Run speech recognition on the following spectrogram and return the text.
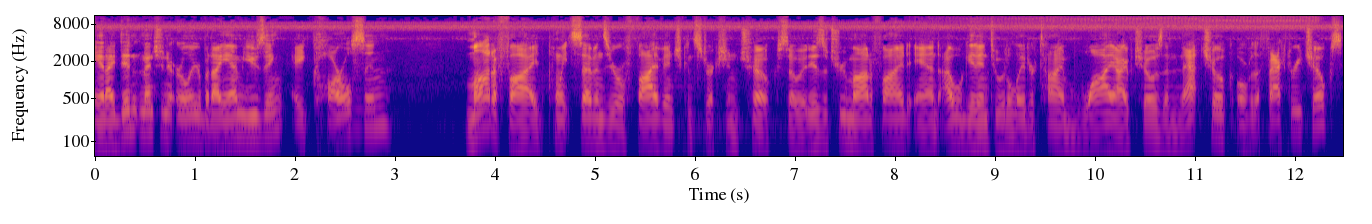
And I didn't mention it earlier, but I am using a Carlson modified 0.705 inch constriction choke. So it is a true modified, and I will get into at a later time why I've chosen that choke over the factory chokes.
